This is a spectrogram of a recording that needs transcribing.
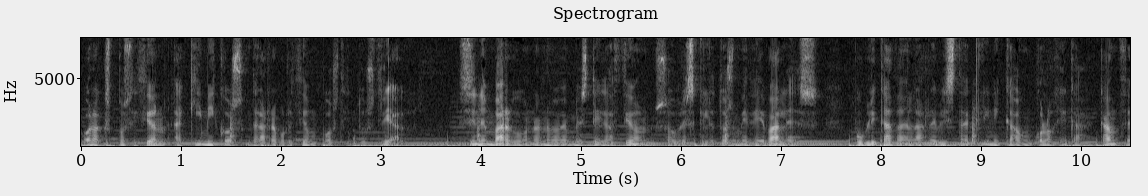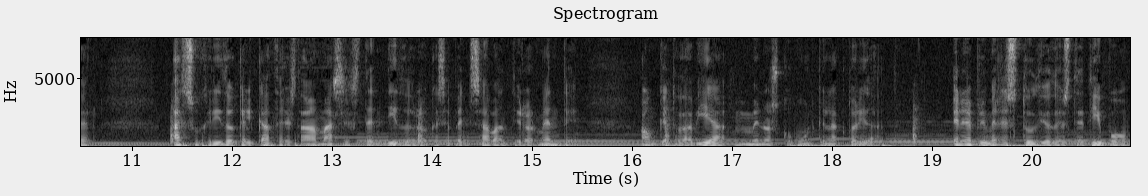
o la exposición a químicos de la revolución postindustrial. Sin embargo, una nueva investigación sobre esqueletos medievales, publicada en la revista clínica oncológica Cáncer, ha sugerido que el cáncer estaba más extendido de lo que se pensaba anteriormente, aunque todavía menos común que en la actualidad. En el primer estudio de este tipo,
